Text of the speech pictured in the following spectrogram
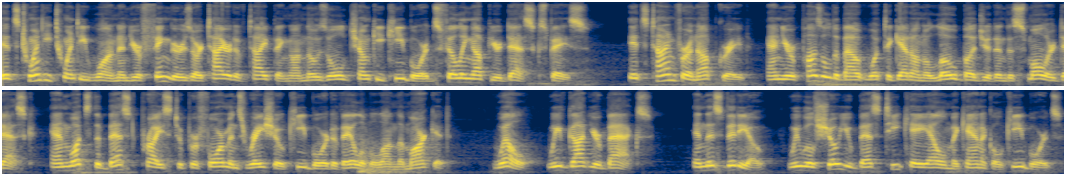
It's 2021 and your fingers are tired of typing on those old chunky keyboards filling up your desk space. It's time for an upgrade, and you're puzzled about what to get on a low budget and a smaller desk, and what's the best price to performance ratio keyboard available on the market. Well, we've got your backs. In this video, we will show you best TKL mechanical keyboards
